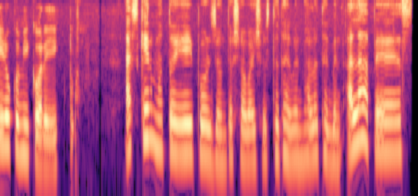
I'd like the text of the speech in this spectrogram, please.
এরকমই করে একটু। আজকের মতো এই পর্যন্ত। সবাই সুস্থ থাকবেন, ভালো থাকবেন। আল্লাহ হাফেজ।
